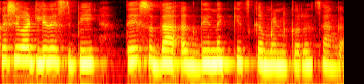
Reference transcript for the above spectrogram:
कशी वाटली रेसिपी ते सुद्धा अगदी नक्कीच कमेंट करून सांगा.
